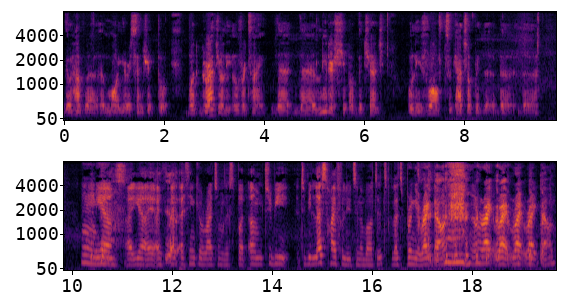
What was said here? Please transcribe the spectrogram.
they'll have a, a more Eurocentric pope, but gradually over time the the leadership of the church will evolve to catch up with the the, the Hmm, yeah, uh, yeah, I, I, Yeah. I, I think you're right on this. But um, to be to be less highfalutin about it, let's bring it right down, right, right, right, right down.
